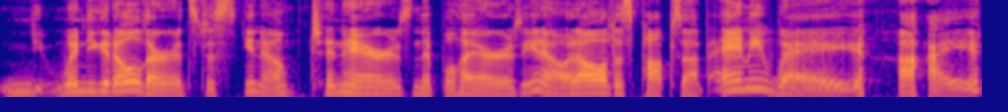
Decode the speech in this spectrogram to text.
when you get older, it's just, you know, chin hairs, nipple hairs, you know, it all just pops up. Anyway, hi.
